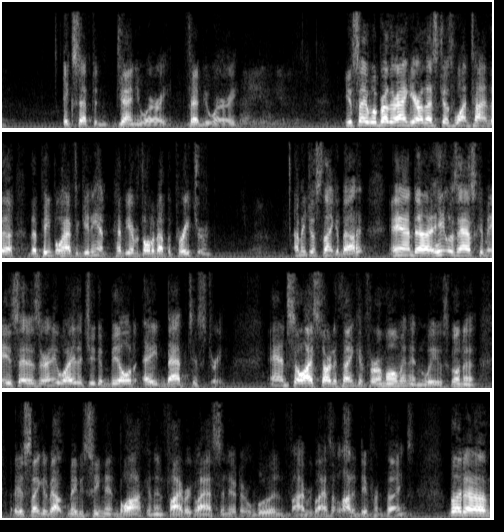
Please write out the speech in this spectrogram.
except in January, February. You say, Well, Brother Aguiar, that's just one time the, the people have to get in. Have you ever thought about the preacher? I mean, just think about it. And uh, he was asking me, he said, Is there any way that you could build a baptistry? And so I started thinking for a moment, and we was going to, I was thinking about maybe cement block and then fiberglass in it, or wood and fiberglass, a lot of different things. But uh,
